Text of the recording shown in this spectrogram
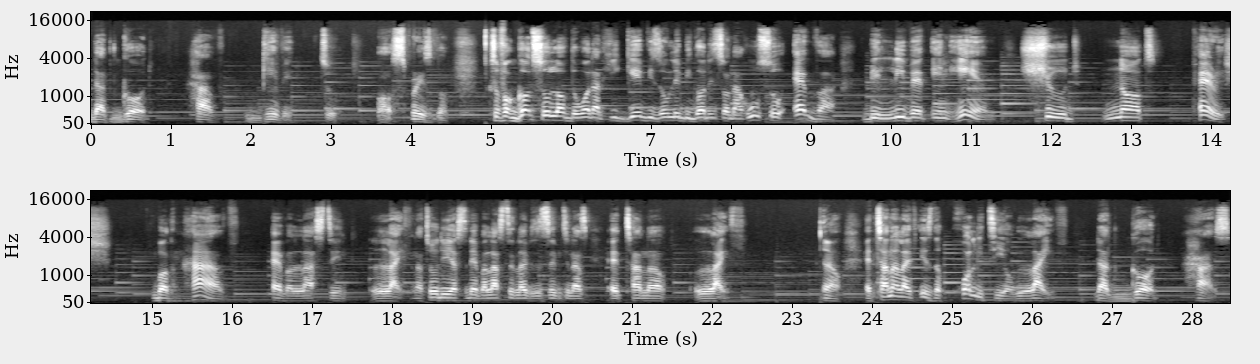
that God have given to us. Praise God. So for God so loved the world that he gave his only begotten son that whosoever believeth in him should not perish but have everlasting life. And I told you yesterday, everlasting life is the same thing as eternal life. Now, eternal life is the quality of life that God has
